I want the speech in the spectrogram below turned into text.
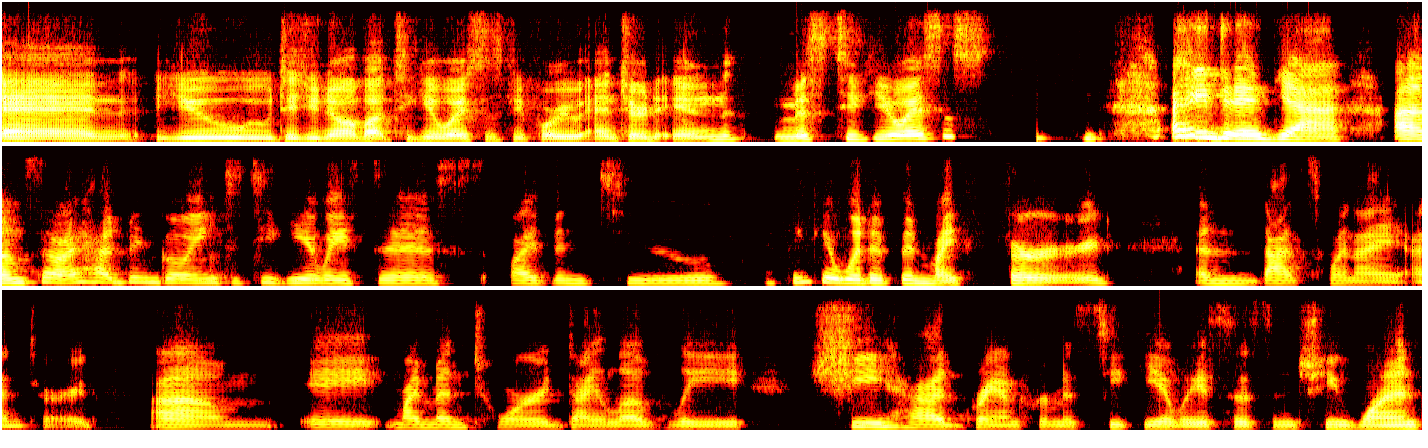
And you did you know about tiki oasis before you entered in miss tiki oasis I did, yeah. Um, so I had been going to Tiki Oasis I've been to, I think it would have been my third, and that's when I entered. Um, a my mentor, Di Lovely, she had ran for Miss Tiki Oasis and she won.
